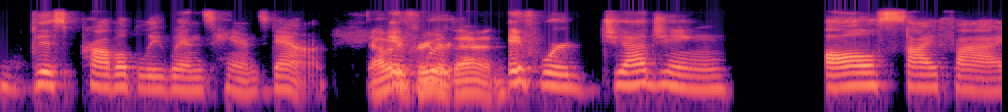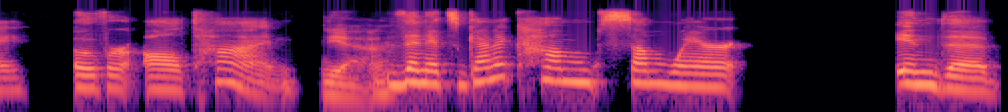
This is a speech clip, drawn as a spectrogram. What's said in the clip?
this probably wins hands down. I would If agree with we're- that. If we're judging all sci-fi over all time, yeah. then it's going to come somewhere in the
